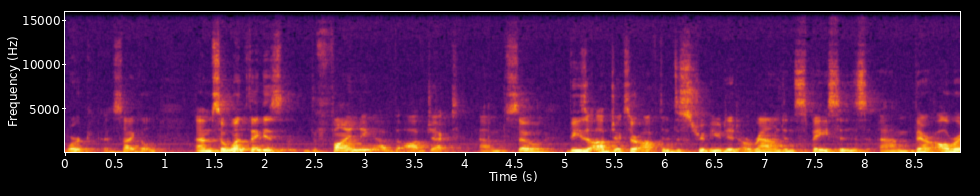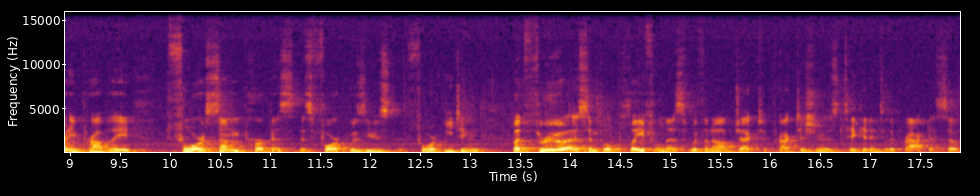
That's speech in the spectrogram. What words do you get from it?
work cycle. Um, so one thing is the finding of the object. Um, so these objects are often distributed around in spaces. Um, they're already probably for some purpose. This fork was used for eating, but through a simple playfulness with an object, practitioners take it into the practice. So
